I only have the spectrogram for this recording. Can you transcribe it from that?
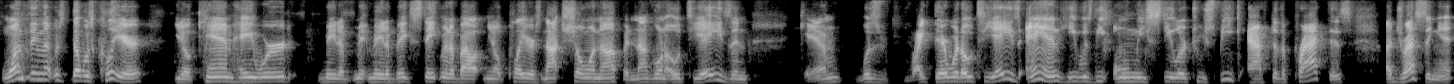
one thing that was that was clear, you know, Cam Heyward made a made a big statement about you know players not showing up and not going to OTAs and. Cam was right there with OTAs, and he was the only Steeler to speak after the practice, addressing it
